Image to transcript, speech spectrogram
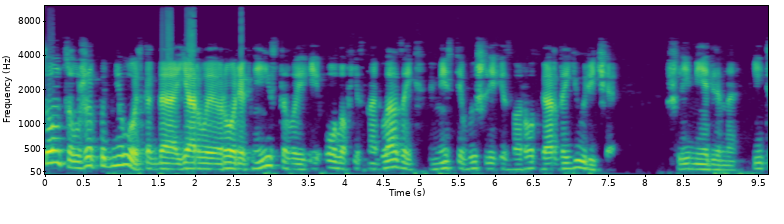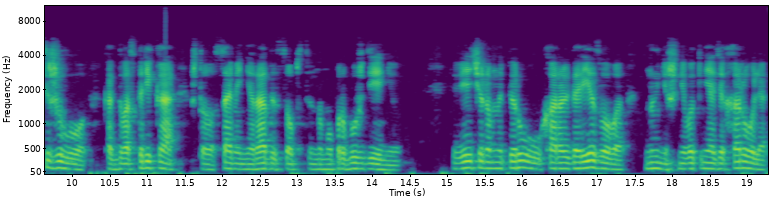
Солнце уже поднялось, когда ярлы Рорик Неистовый и Олаф Ясноглазый вместе вышли из ворот гарда Юрича. Шли медленно и тяжело, как два старика, что сами не рады собственному пробуждению. Вечером на Перу у Харальда Резвого, нынешнего князя Хароля,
